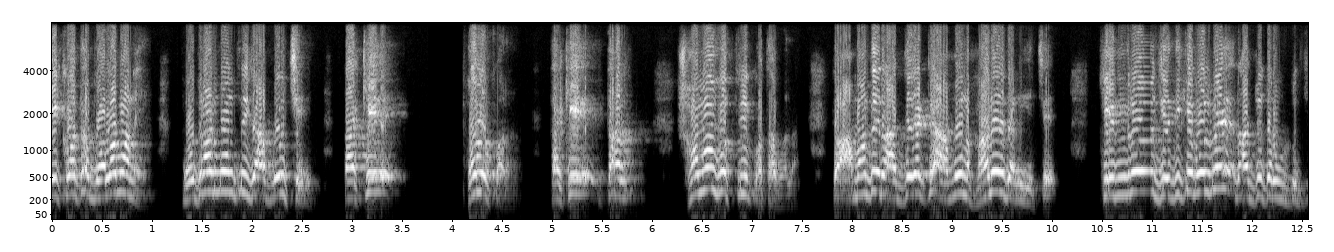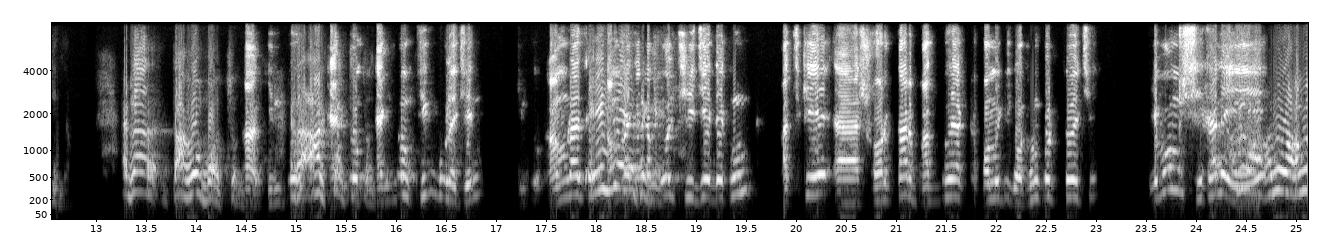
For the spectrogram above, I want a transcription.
এই কথা বলা মানে প্রধানমন্ত্রী যা বলছে তাকে ফলো করা তাকে তার সমগোত্রীয় কথা বলা। তো আমাদের রাজ্যের একটা এমন হারে দাঁড়িয়েছে কেন্দ্র যেদিকে বলবে রাজ্য তার উল্টো দিকে যাবে। এটা তাহলে বচ্চন। হ্যাঁ একদম ঠিক বলেছেন। কিন্তু আমরা বলছি যে দেখুন আজকে সরকার বাধ্য হয়ে একটা কমিটি গঠন করতে হয়েছে এবং সেখানে আমি- আমি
